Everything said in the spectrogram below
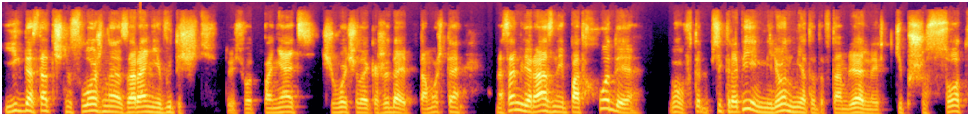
И их достаточно сложно заранее вытащить, то есть вот понять, чего человек ожидает, потому что на самом деле разные подходы ну, в психотерапии миллион методов, там реально их типа 600,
